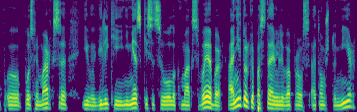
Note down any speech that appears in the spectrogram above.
после Маркса и великий немецкий социолог Макс Вебер, они только поставили вопрос о том, что мир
